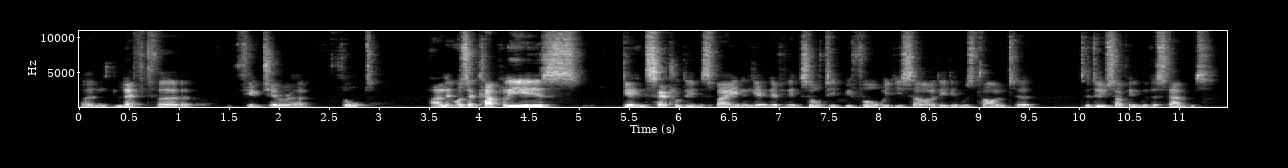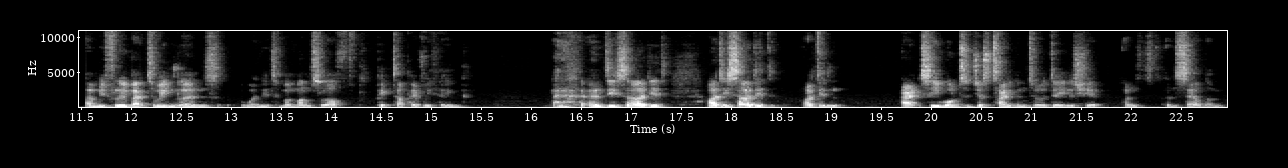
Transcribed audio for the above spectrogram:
and left for future uh, thought. And it was a couple of years getting settled in Spain and getting everything sorted before we decided it was time to, to do something with the stamps. And we flew back to England, went into my mum's loft, picked up everything, and decided I decided I didn't actually want to just take them to a dealership and, and sell them.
